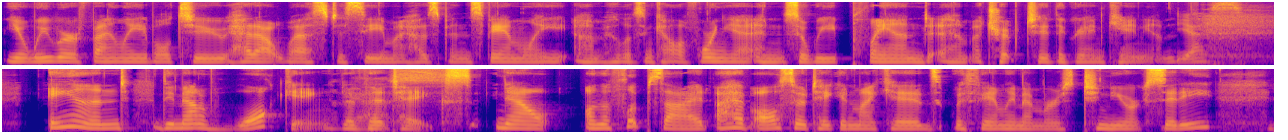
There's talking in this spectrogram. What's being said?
You know, we were finally able to head out west to see my husband's family um, who lives in California. And so we planned um, a trip to the Grand Canyon. Yes. and the amount of walking that that takes. Now, on the flip side, I have also taken my kids with family members to New York City. Mm-hmm.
